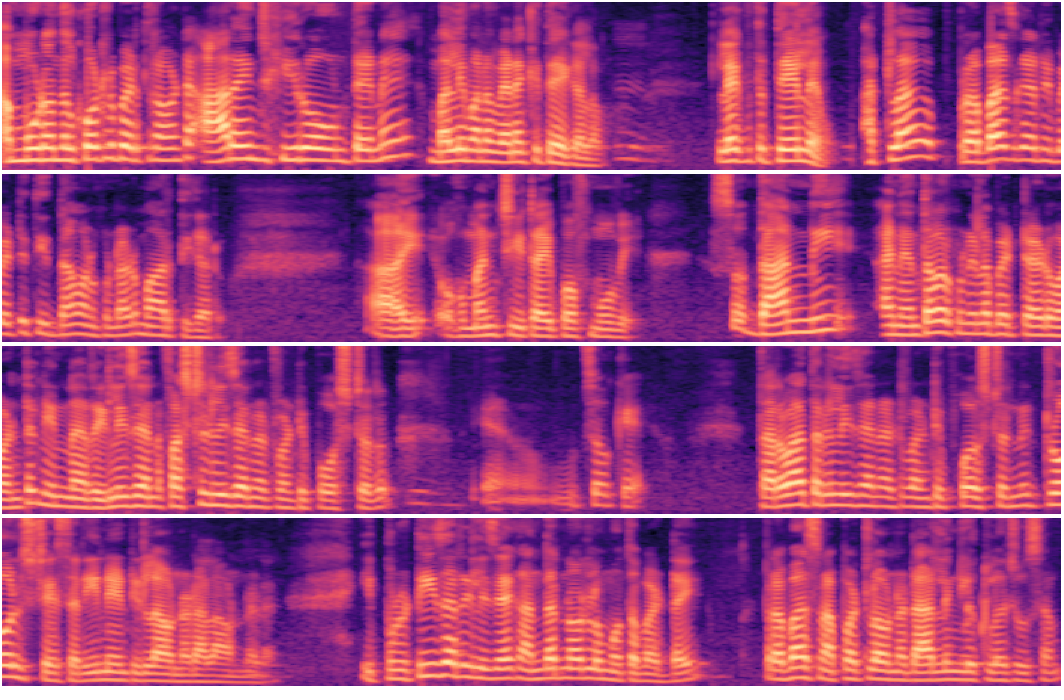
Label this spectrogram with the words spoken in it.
ఆ, మూడు వందల కోట్లు పెడుతున్నామంటే ఆ రేంజ్ హీరో ఉంటేనే మళ్ళీ మనం వెనక్కి తేగలం. లేకపోతే తేలేం. అట్లా ప్రభాస్ గారిని పెట్టి తీద్దాం అనుకున్నాడు మారుతి గారు. ఒక మంచి టైప్ ఆఫ్ మూవీ సో దాన్ని ఆయన ఎంతవరకు నిలబెట్టాడు అంటే నిన్న రిలీజ్ అయిన ఫస్ట్ రిలీజ్ అయినటువంటి పోస్టర్ ఇట్స్ ఓకే తర్వాత రిలీజ్ అయినటువంటి పోస్టర్ని ట్రోల్స్ చేశారు. ఈయనేంటి ఇలా ఉన్నాడు అలా ఉన్నాడు. ఇప్పుడు టీజర్ రిలీజ్ అయ్యాక అందరి నోళ్ళు మూతపడ్డాయి. ప్రభాస్ని అప్పట్లో ఉన్న డార్లింగ్ లుక్లో చూసాం.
